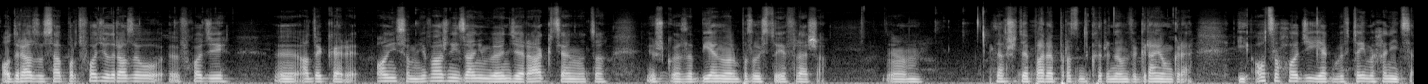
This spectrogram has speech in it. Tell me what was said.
od razu support wchodzi, od razu y, wchodzi adekery. Oni są nieważni, zanim będzie reakcja, no to już go zabijemy albo złistuje flesza. Um, zawsze te parę procent, które nam wygrają grę. I o co chodzi jakby w tej mechanice?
